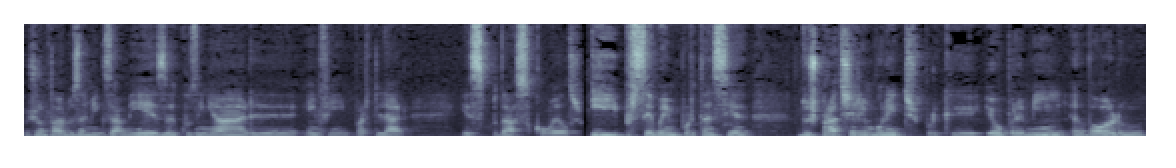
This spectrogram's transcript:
juntar os amigos à mesa, cozinhar, eh, enfim, partilhar esse pedaço com eles. E percebo a importância dos pratos serem bonitos, porque eu, para mim, adoro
